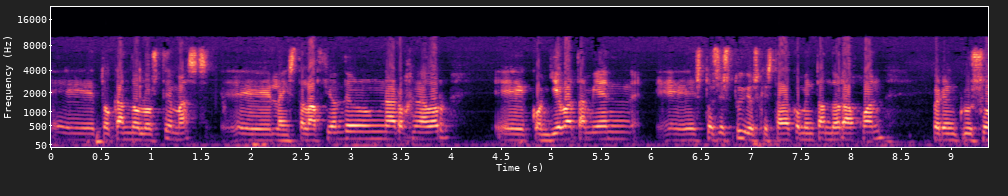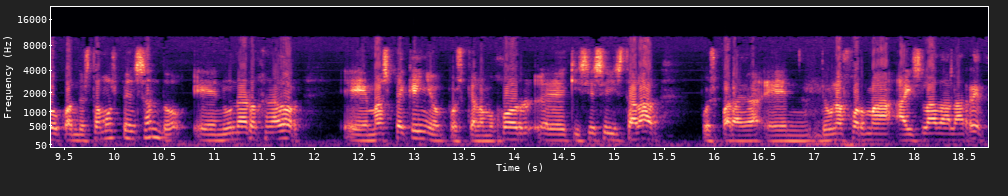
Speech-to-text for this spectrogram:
eh, tocando los temas, la instalación de un aerogenerador conlleva también estos estudios que estaba comentando ahora Juan, pero incluso cuando estamos pensando en un aerogenerador eh, más pequeño, pues que a lo mejor eh, quisiese instalar pues para de una forma aislada a la red,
